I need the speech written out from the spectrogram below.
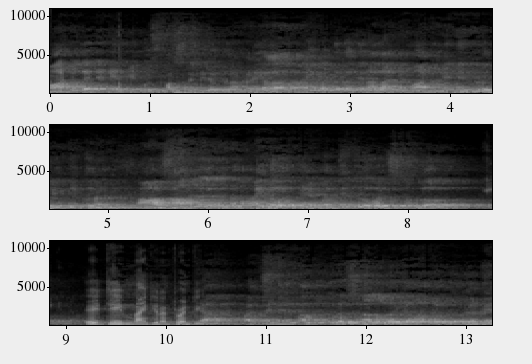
మాటలనే నేను మీకు స్పష్టంగా చెప్తున్నాను అక్కడ ఎలా రాయబడ్డదో నేను అలాంటి మాటనే నేను కూడా మీకు చెప్తున్నాను ఆ సామెతల గ్రంథం ఐదవ అధ్యాయం పద్దెనిమిదవ వచనంలో 18, 19, and 20. పద్దెనిమిది పంతొమ్మిది వచనాలలో ఏమని చెప్తుందంటే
